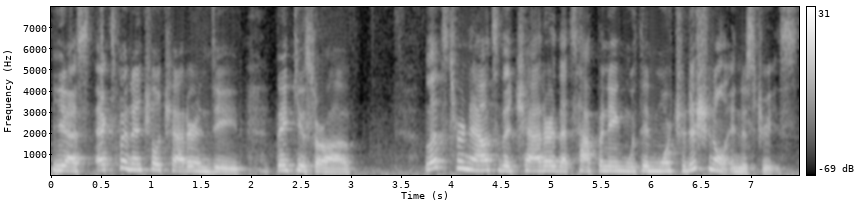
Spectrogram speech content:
Yes, exponential chatter indeed. Thank you, Saurav. Let's turn now to the chatter that's happening within more traditional industries.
